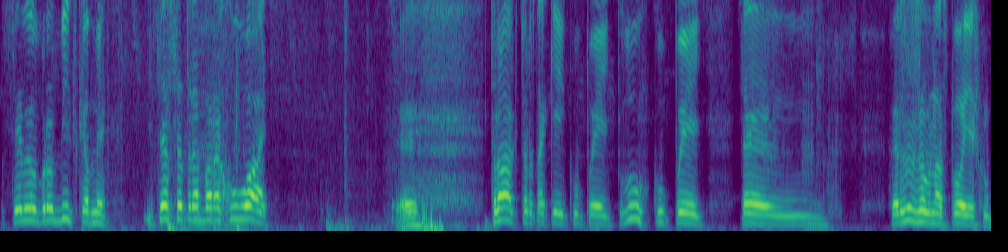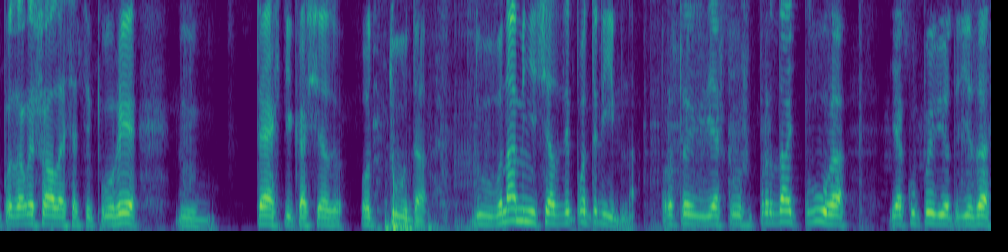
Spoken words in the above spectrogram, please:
з цими обробітками, і це все треба рахувати. Е, трактор такий купить, плуг купить. Це е, хорошо, що в нас поїжку позалишалися ці плуги. Техніка ще оттуда. Ну, вона мені зараз не потрібна. Просто я ж кажу, продати плуга, я купив його тоді за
